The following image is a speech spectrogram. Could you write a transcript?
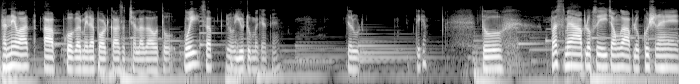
धन्यवाद, आपको अगर मेरा पॉडकास्ट अच्छा लगा हो तो वही सब जो यूट्यूब में कहते हैं। ज़रूर। ठीक है? तो बस मैं आप लोग से यही चाहूँगा आप लोग खुश रहें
